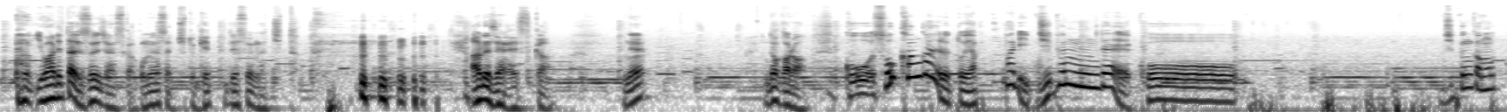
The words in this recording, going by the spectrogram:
言われたりするじゃないですか。ごめんなさい。ちょっとゲップ出そうになっちゃった。あるじゃないですか。ね。だからこうそう考えるとやっぱり自分でこう自分が持って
